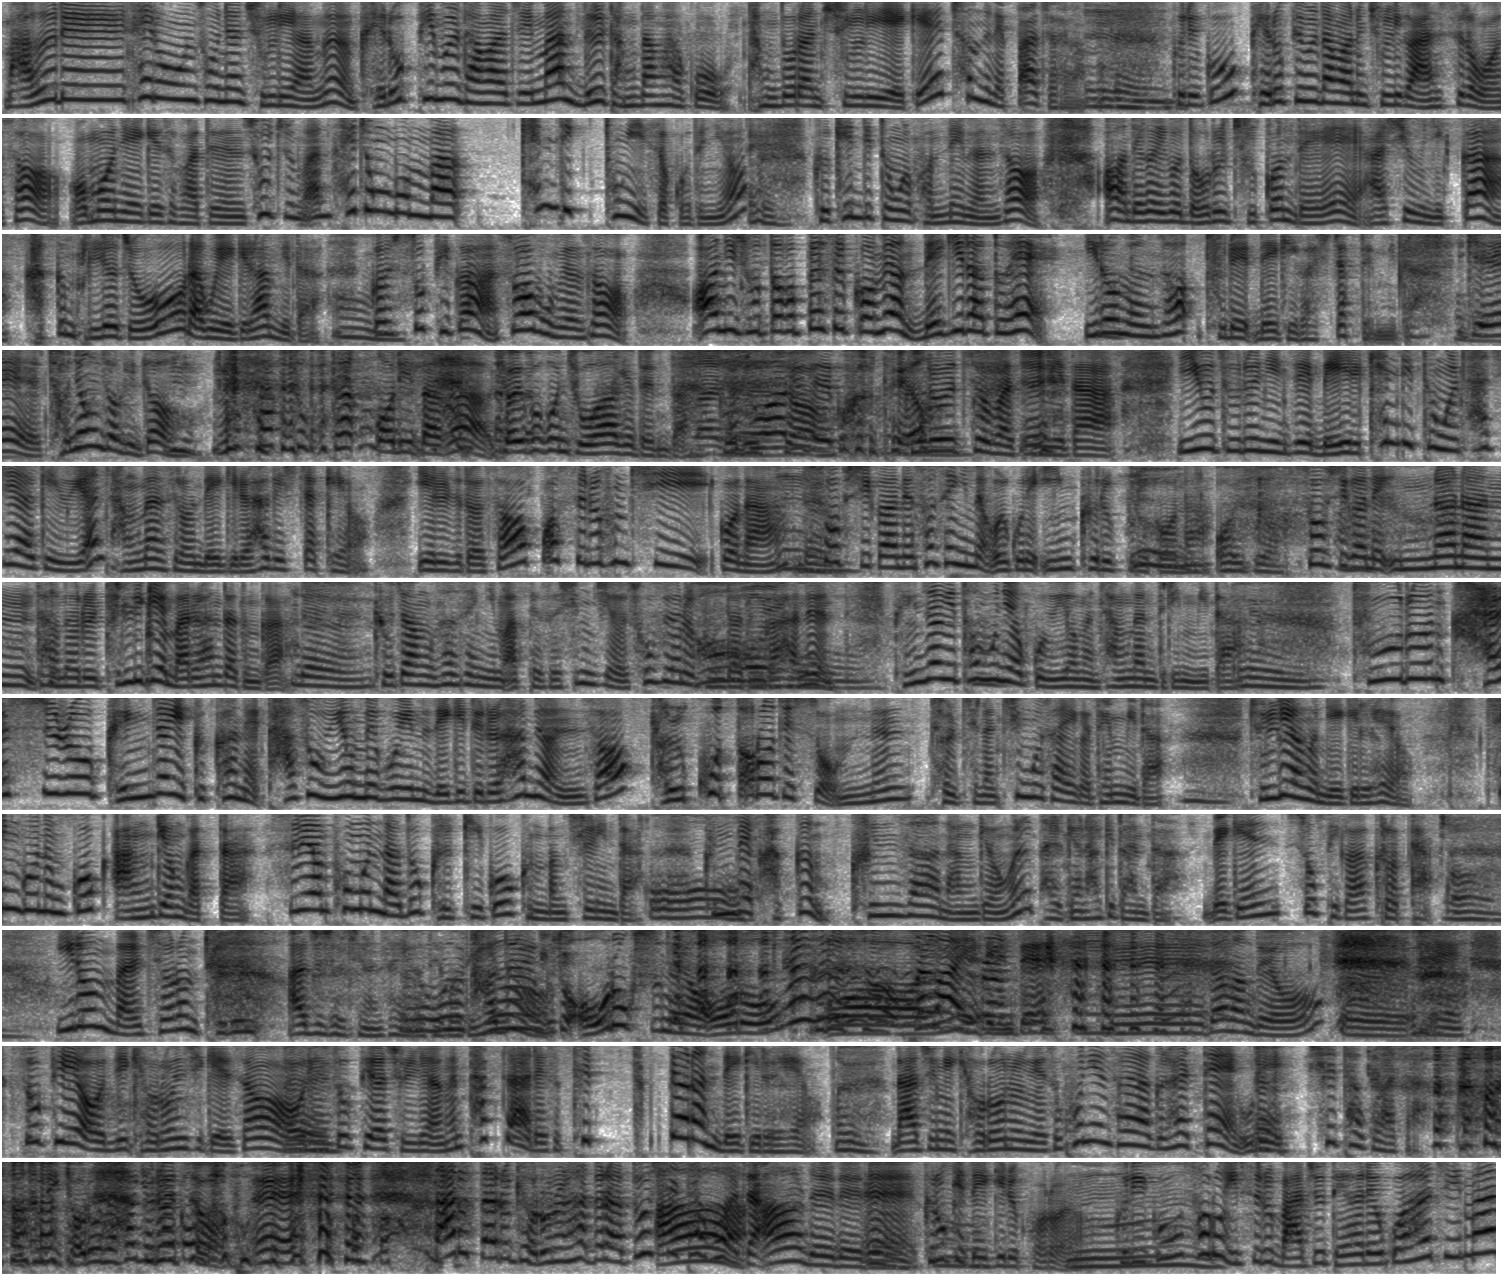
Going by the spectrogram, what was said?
마을의 새로운 소년 줄리앙은 괴롭힘을 당하지만 늘 당당하고 당돌한 줄리에게 첫눈에 빠져요. 네. 그리고 괴롭힘을 당하는 줄리가 안쓰러워서 어머니에게서 받은 소중한 회종목막 캔디 통이 있었거든요. 네. 그 캔디통을 건네면서 아 내가 이거 너를 줄 건데 아쉬우니까 가끔 빌려줘라고 얘기를 합니다. 음. 그러니까 소피가 쏘아 보면서 아니 줬다가 뺐을 거면 내기라도 해. 이러면서 둘의 내기가 시작됩니다. 이게 전형적이죠. 음. 툭탁툭탁 거리다가 결국은 좋아하게 된다. 그렇죠. 좋아하게 될 것 같아요. 그렇죠, 맞습니다. 예. 이후 둘은 이제 매일 캔디통을 차지하기 위한 장난스러운 내기를 하기 시작해요. 예를 들어서 버스를 훔치거나 음. 수업 시간 에 선생님의 얼굴에 잉크를 뿌리거나 음. 수업 시간에 음란한 단어를 들리게 말을 한다든가 네. 교장 선생님 앞에서 심지어 소변을 본다든가 하는 굉장히 터무니없고 위험한 장난들입니다. 네. 둘은 갈수록 굉장히 극한에 다소 위험해 보이는 내기들을 하면서 결코 떨어질 수 없는 절친한 친구 사이가 됩니다. 음. 줄리앙은 얘기를 해요. 친구는 꼭 안경 같다. 쓰면 폼은 나도 긁히고 금방 질린다. 오. 근데 가끔 근사한 안경을 발견하기도 한다. 내겐 소피가 그렇다. 어. 이런 말처럼 둘은 아주 절친한 사이가 어, 되거든요. 다들 무슨 어록 쓰네요. 어록. 그렇죠. 아이들인데 대단한데요. 네. 네. 소피의 언니 결혼식에서 네. 어린 소피와 줄리앙은 탁자 아래서 특 특별한 내기를 해요. 네. 나중에 결혼을 위해서 혼인 서약을 할 때 우리 네. 싫다고 하자. 아, 둘이 결혼을 하긴 그렇죠. 네. 따로 따로 결혼을 하더라도 싫다고 아, 하자. 아, 네네네. 네, 그렇게 음. 내기를 걸어요. 음. 그리고 서로 입술을 마주 대하려고 하지만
